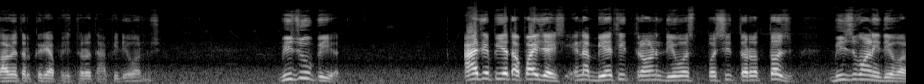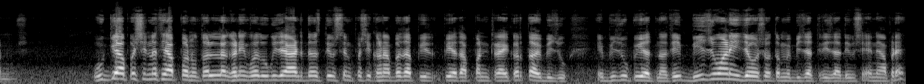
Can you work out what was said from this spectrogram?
વાવેતર કર્યા પછી તરત આપી દેવાનું છે. બીજું પિયત આ જે પિયત અપાઈ જાય છે. એના બેથી ત્રણ દિવસ પછી તરત જ બીજવાણી દેવાનું છે. ઉગ્યા પછી નથી આપવાનું. તલના ઘણી વખત ઉગી જાય, આઠ દસ દિવસ પછી ઘણા બધા પિયત આપવાની ટ્રાય કરતા હોય બીજું. એ બીજું પિયત નથી. બીજવાણી જેવો છો તમે બીજા ત્રીજા દિવસે, એને આપણે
